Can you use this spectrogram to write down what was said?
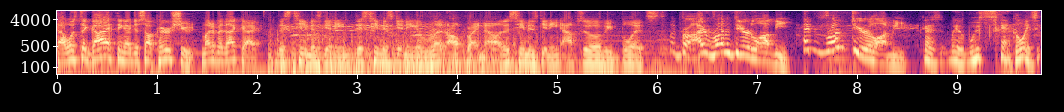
That was the guy I think I just saw parachute. Might have been that guy. This team is getting, this team is getting lit up right now. This team is getting absolutely blitzed. Bro, I run to your lobby. I run to your lobby. Guys, wait, where's this guy going? Is,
